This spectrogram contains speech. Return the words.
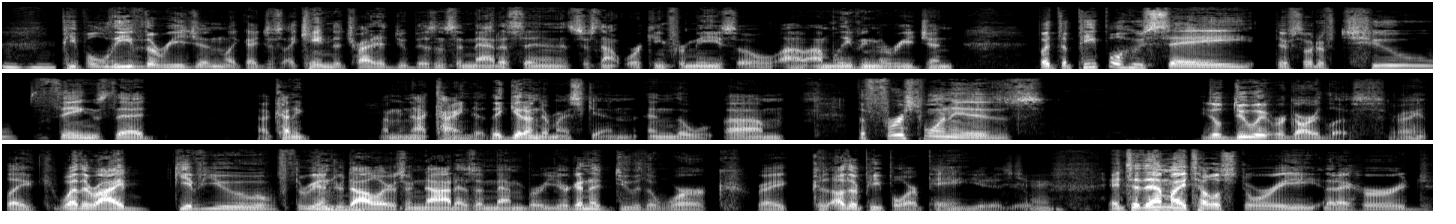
Mm-hmm. People leave the region. Like I just, I came to try to do business in Madison and it's just not working for me. So uh, I'm leaving the region. But the people who say there's sort of two things that uh, kind of, I mean, not kind of, they get under my skin. And the, um, the first one is you'll do it regardless, right? Like whether I give you $300 mm-hmm. or not as a member, you're going to do the work, right? Because other people are paying you to do sure. And to them, I tell a story that I heard.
